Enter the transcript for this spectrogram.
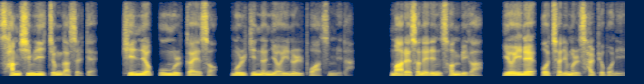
30리쯤 갔을 때 길 옆 우물가에서 물 깃는 여인을 보았습니다. 말에서 내린 선비가 여인의 옷차림을 살펴보니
